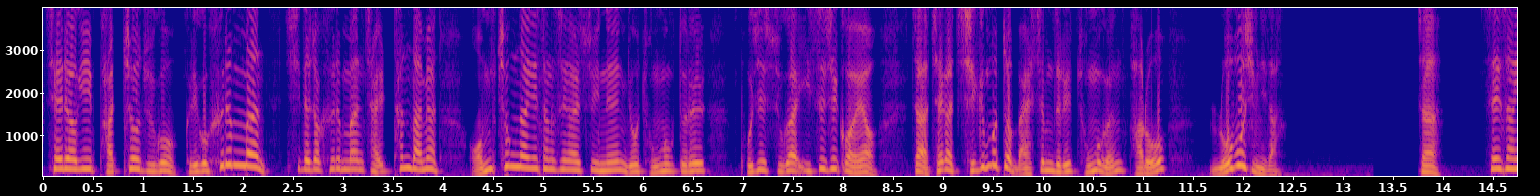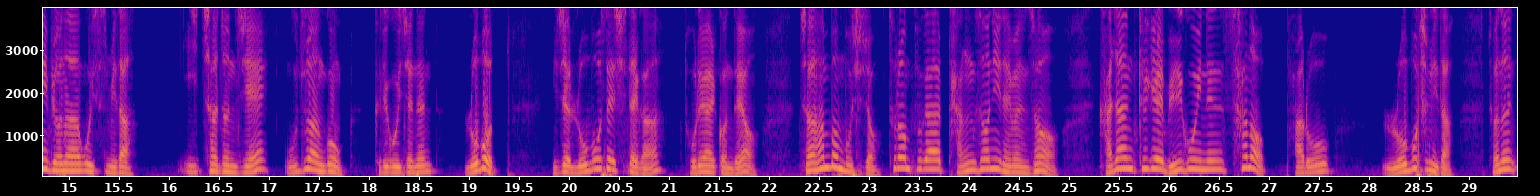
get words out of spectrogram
세력이 받쳐주고 그리고 흐름만 시대적 흐름만 잘 탄다면 엄청나게 상승할 수 있는 요 종목들을 보실 수가 있으실 거예요. 자, 제가 지금부터 말씀드릴 종목은 바로 로봇입니다. 자, 세상이 변화하고 있습니다. 2차 전지의 우주항공 그리고 이제는 로봇 이제 로봇의 시대가 도래할 건데요. 자, 한번 보시죠. 트럼프가 당선이 되면서 가장 크게 밀고 있는 산업 바로 로봇입니다. 저는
